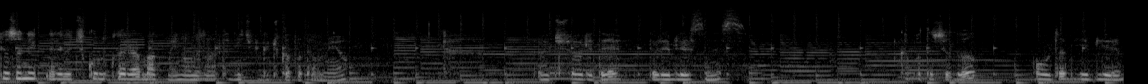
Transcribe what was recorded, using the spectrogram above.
Gözeneklere ve çukurluklara bakmayın onu zaten hiçbir güç kapatamıyor. Evet şöyle de görebilirsiniz. kapatıcılığı orada diyebilirim.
